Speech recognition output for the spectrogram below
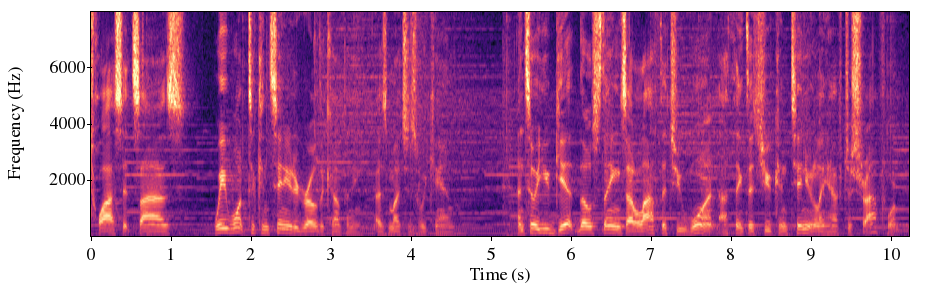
twice its size. We want to continue to grow the company as much as we can. Until you get those things out of life that you want, I think that you continually have to strive for them.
